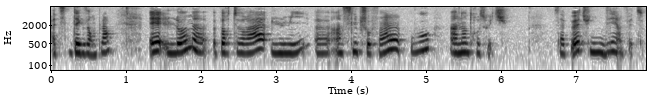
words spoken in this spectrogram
à titre d'exemple, hein, et l'homme portera, lui, euh, un slip chauffant ou un entre switch. Ça peut être une idée en fait.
